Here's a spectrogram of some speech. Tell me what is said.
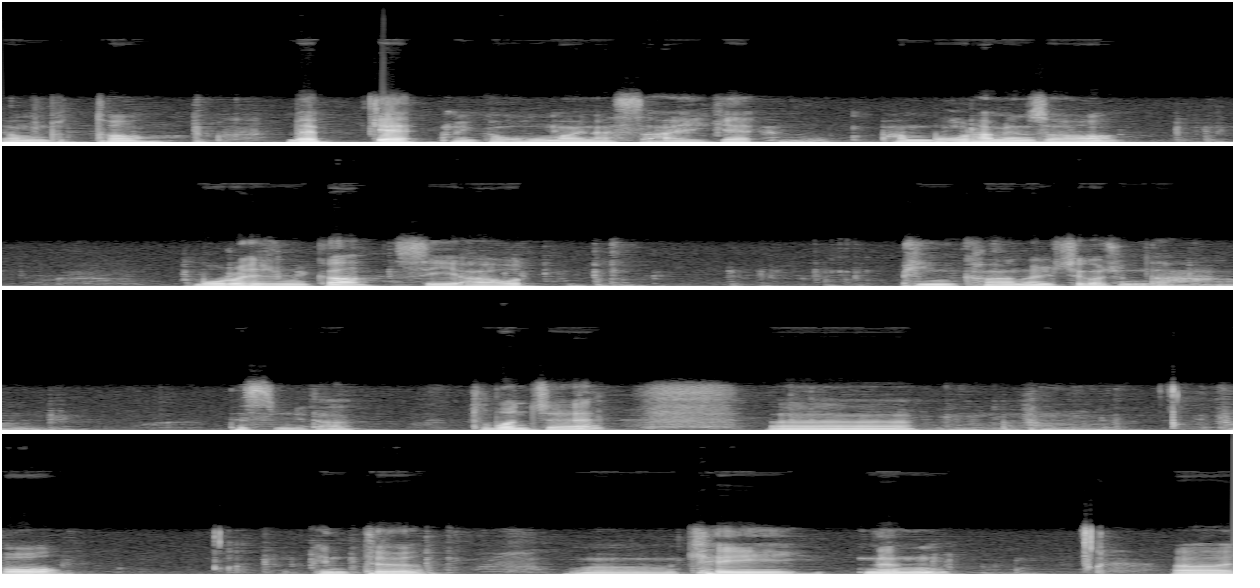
0부터 몇 개, 그러니까 5-i개 반복을 하면서 뭐를 해줍니까? cout 빈칸을 찍어준다. 됐습니다. 두 번째, 어, for int 어, k는 어,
